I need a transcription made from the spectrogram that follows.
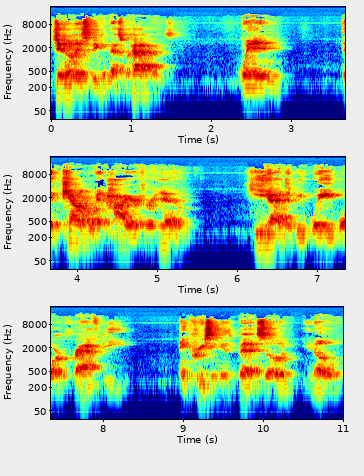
generally speaking, that's what happens. When the count went higher for him, he had to be way more crafty, increasing his bet. So, you know,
